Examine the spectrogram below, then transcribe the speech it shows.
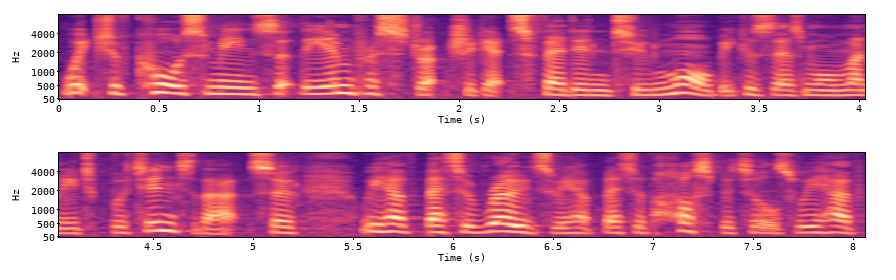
which of course means that the infrastructure gets fed into more because there's more money to put into that. So we have better roads, we have better hospitals, we have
